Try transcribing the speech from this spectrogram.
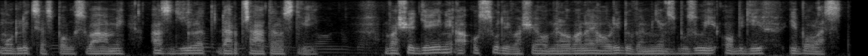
modlit se spolu s vámi a sdílet dar přátelství. Vaše dějiny a osudy vašeho milovaného lidu ve mně vzbuzují obdiv i bolest.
